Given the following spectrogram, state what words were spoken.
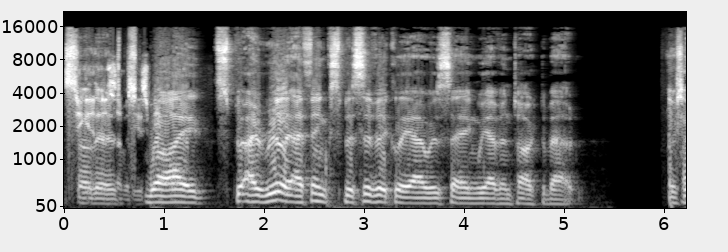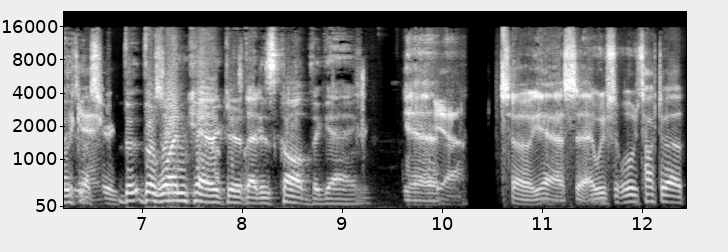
So into there's some of these. well, people. I, sp- I really, I think specifically, I was saying we haven't talked about The gang. the the So, one character that is called the gang. Yeah. yeah, So yeah, so we've well, we've talked about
